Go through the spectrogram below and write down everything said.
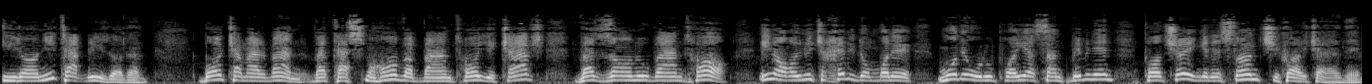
ایرانی تغییر دادند با کمربند و تسمه ها و بندهای کفش و زانوبندها. این آقایونی که خیلی دنبال مد اروپایی هستند ببینید پادشاه انگلستان چیکار کرده.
